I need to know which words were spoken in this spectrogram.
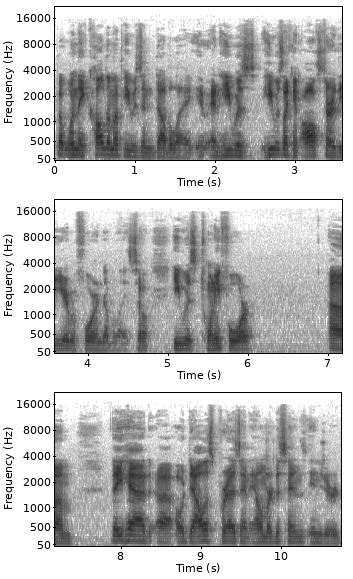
But when they called him up, he was in Double A, and he was he was like an All Star the year before in Double A. So he was 24. Um, they had uh, Odalis Perez and Elmer Dessens injured,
